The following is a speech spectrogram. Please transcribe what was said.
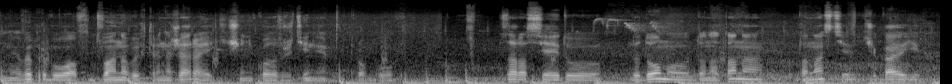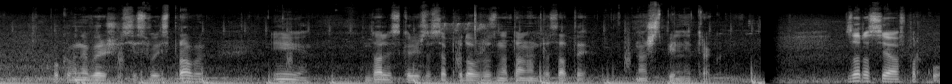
Е, Випробував два нових тренажера, які ще ніколи в житті не пробував. Зараз я йду додому, до Натана, до Насті, чекаю їх, поки вони вирішать всі свої справи. І далі, скоріш за все, продовжу з Натаном писати наш спільний трек. Зараз я в парку.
